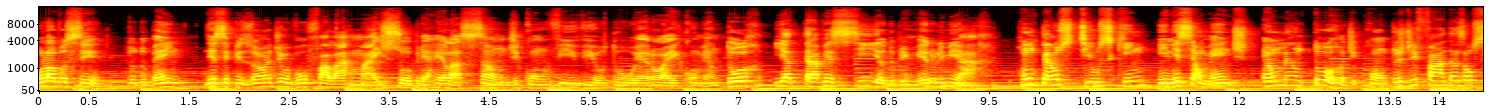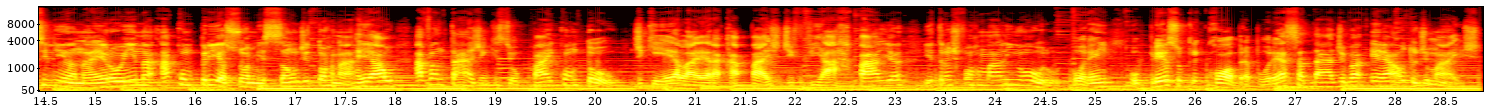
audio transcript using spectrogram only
Olá você, tudo bem? Nesse episódio eu vou falar mais sobre a relação de convívio do herói com o mentor e a travessia do primeiro limiar. Rumpelstiltskin, inicialmente, é um mentor de contos de fadas auxiliando a heroína a cumprir a sua missão de tornar real a vantagem que seu pai contou, de que ela era capaz de fiar palha e transformá-la em ouro. Porém, o preço que cobra por essa dádiva é alto demais.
